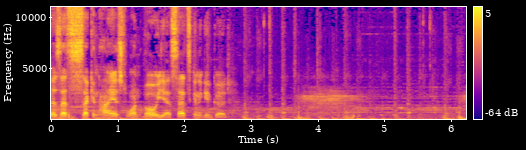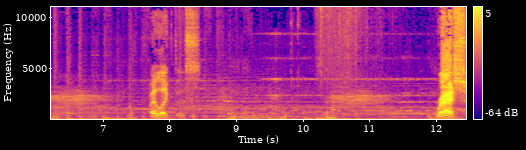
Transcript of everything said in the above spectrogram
because that's the second highest one. Oh yes, that's gonna get good. I like this. Rash,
